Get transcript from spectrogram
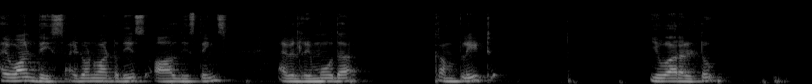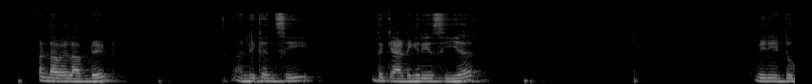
I want this. I don't want to this all these things. I will remove the complete url to and i will update. And you can see the categories here. We need to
